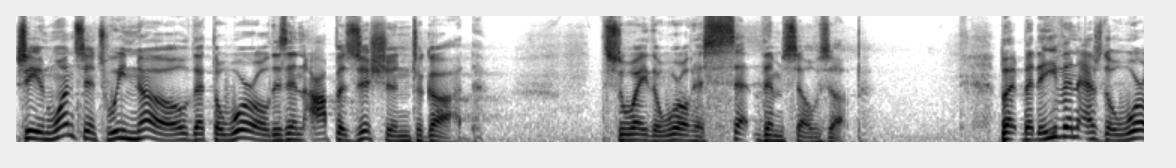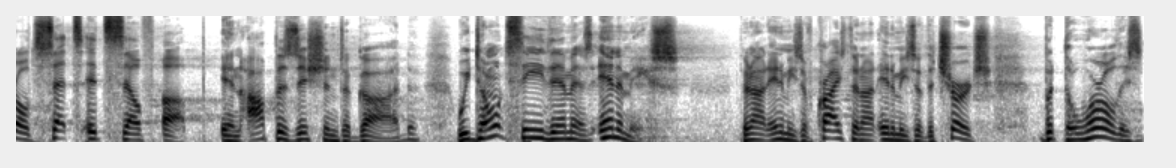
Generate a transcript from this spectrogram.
See, in one sense, we know that the world is in opposition to God. It's the way the world has set themselves up. But, but even as the world sets itself up in opposition to God, we don't see them as enemies. They're not enemies of Christ, they're not enemies of the church, but the world is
